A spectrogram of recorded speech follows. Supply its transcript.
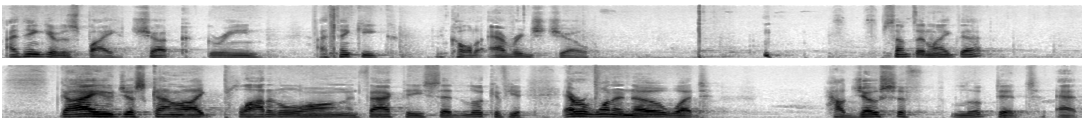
I think it was by Chuck Green. I think he called Average Joe. Something like that. Guy who just kind of like plodded along. In fact, he said, Look, if you ever want to know what how Joseph looked at, at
